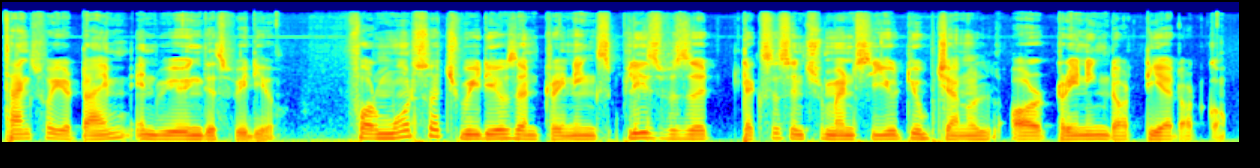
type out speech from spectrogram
Thanks for your time in viewing this video. For more such videos and trainings, please visit Texas Instruments YouTube channel or training.ti.com.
